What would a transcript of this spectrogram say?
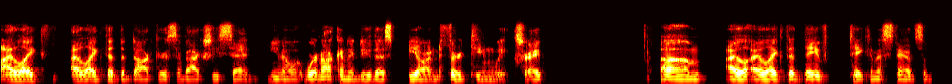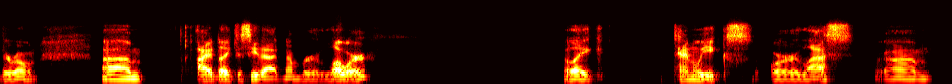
I like I like that the doctors have actually said, you know, we're not going to do this beyond 13 weeks, right? Um, I, I, like that they've taken a stance of their own. Um, I'd like to see that number lower, like 10 weeks or less. Um,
